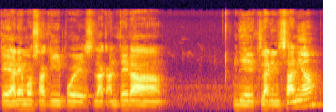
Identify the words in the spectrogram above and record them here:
que haremos aquí pues la cantera del clan Insania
